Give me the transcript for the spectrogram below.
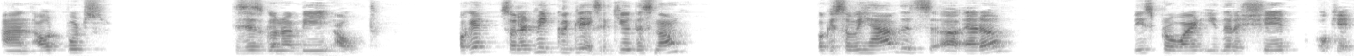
and outputs this is going to be out. Okay so let me quickly execute this now. Okay so we have this uh, error. Please provide either a shape. Okay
